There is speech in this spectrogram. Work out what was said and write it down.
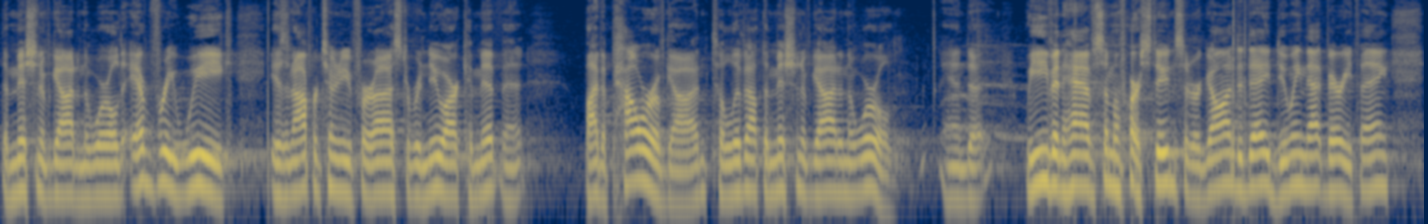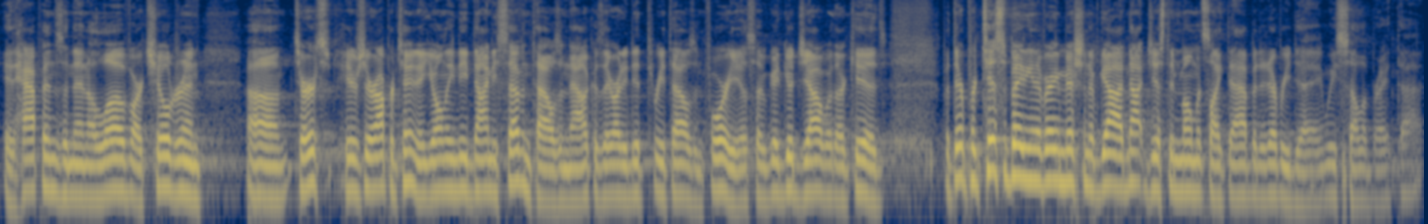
the mission of God in the world. Every week is an opportunity for us to renew our commitment by the power of God to live out the mission of God in the world. And uh, we even have some of our students that are gone today doing that very thing. It happens, and then I love our children. Um, church, here's your opportunity. You only need 97,000 now because they already did 3,000 for you. So good, good job with our kids. But they're participating in the very mission of God, not just in moments like that, but at every day. We celebrate that.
